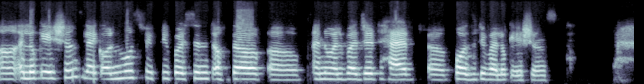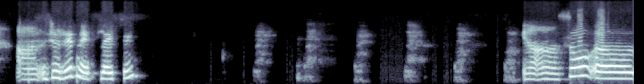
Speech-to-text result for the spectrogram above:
uh, allocations, like almost 50% of the uh, annual budget had uh, positive allocations. Uh, Juliet, next slide, please. Yeah, so uh,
